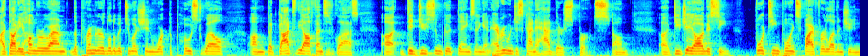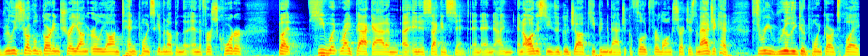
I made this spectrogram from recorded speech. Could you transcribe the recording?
I thought he hung around the perimeter a little bit too much, didn't work the post well, um, but got to the offensive glass, uh, did do some good things. And again, everyone just kind of had their spurts. Um, uh, DJ Augustin, 14 points, 5 for 11 shooting. Really struggled guarding Trae Young early on, 10 points given up in the in the first quarter, but he went right back at him uh, in his second stint. And, and and Augustin did a good job keeping the Magic afloat for long stretches. The Magic had three really good point guards play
